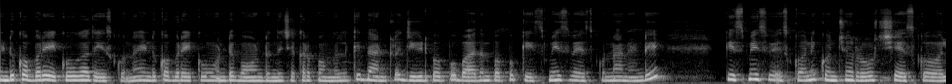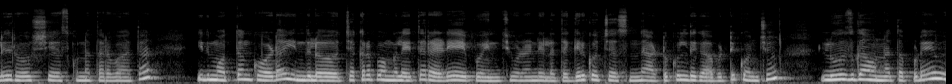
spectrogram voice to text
ఎండు కొబ్బరి ఎక్కువగా తీసుకున్నా. ఎండు కొబ్బరి ఎక్కువ ఉంటే బాగుంటుంది. చక్కెర పొంగల్కి దాంట్లో జీడిపప్పు బాదం పప్పు కిస్మిస్ వేసుకున్నానండి. కిస్మిస్ వేసుకొని కొంచెం రోస్ట్ చేసుకోవాలి. రోస్ట్ చేసుకున్న తర్వాత ఇది మొత్తం కూడా ఇందులో చక్కెర పొంగల్ అయితే రెడీ అయిపోయింది. చూడండి ఇలా దగ్గరికి వచ్చేస్తుంది. అటుకులది కాబట్టి కొంచెం లూజ్గా ఉన్నప్పుడే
